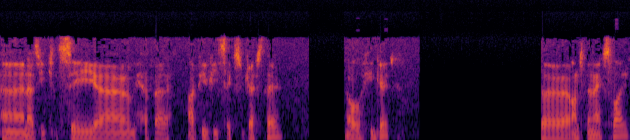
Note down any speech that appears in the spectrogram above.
And as you can see, uh, we have a IPv6 address there. All looking good. So on to the next slide.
